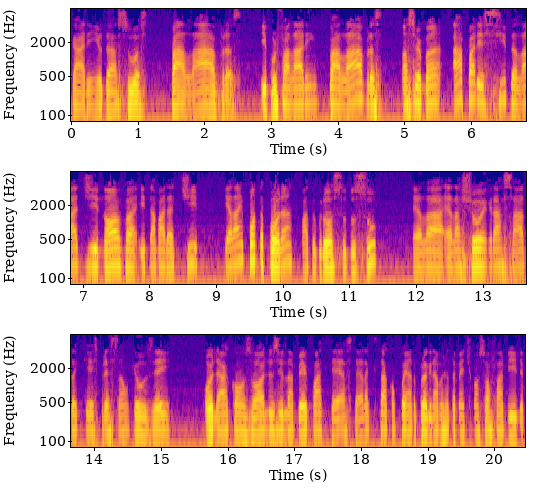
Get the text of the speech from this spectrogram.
carinho das suas palavras. E por falar em palavras, nossa irmã Aparecida, lá de Nova Itamaraty, que é lá em Ponta Porã, Mato Grosso do Sul, ela, ela achou engraçada que a expressão que eu usei, olhar com os olhos e lamber com a testa. Ela que está acompanhando o programa juntamente com sua família.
